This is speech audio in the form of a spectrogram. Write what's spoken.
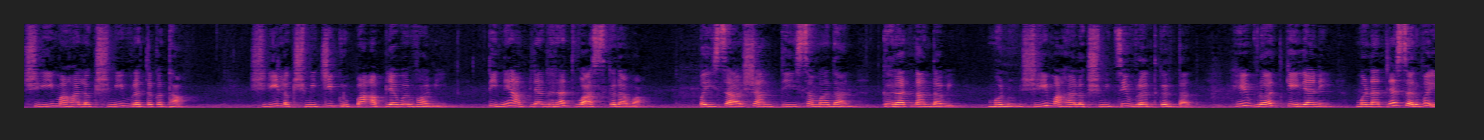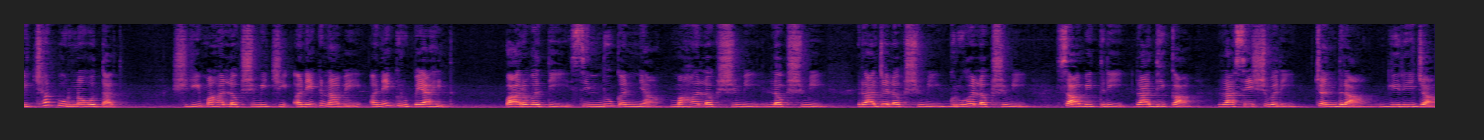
श्री महालक्ष्मी व्रतकथा. श्री लक्ष्मीची कृपा आपल्यावर व्हावी. तिने आपल्या घरात वास करावा. पैसा शांती समाधान घरात नांदावे. म्हणून श्री महालक्ष्मीचे व्रत करतात. हे व्रत केल्याने मनातल्या सर्व इच्छा पूर्ण होतात. श्री महालक्ष्मीची अनेक नावे अनेक रूपे आहेत. पार्वती सिंधू कन्या महालक्ष्मी लक्ष्मी राजलक्ष्मी गृहलक्ष्मी सावित्री राधिका रासेश्वरी चंद्रा गिरिजा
